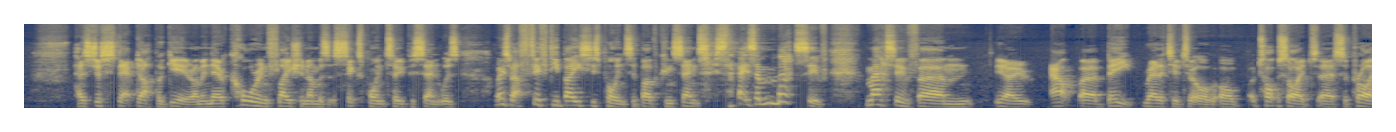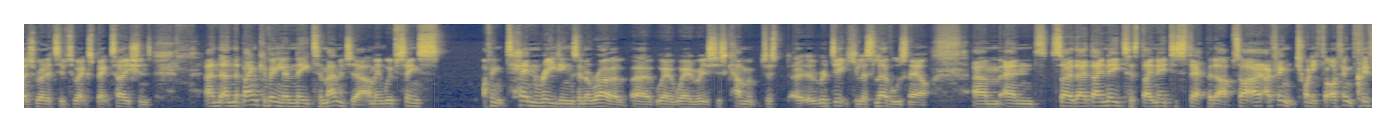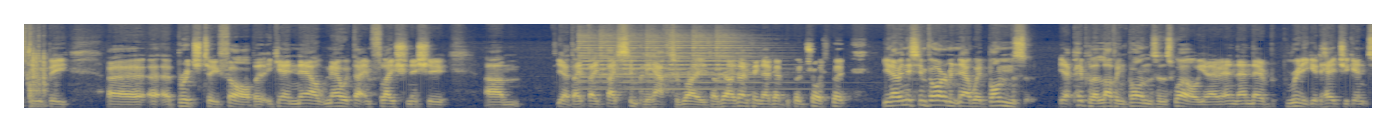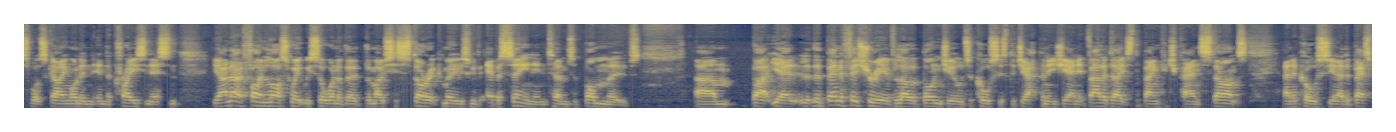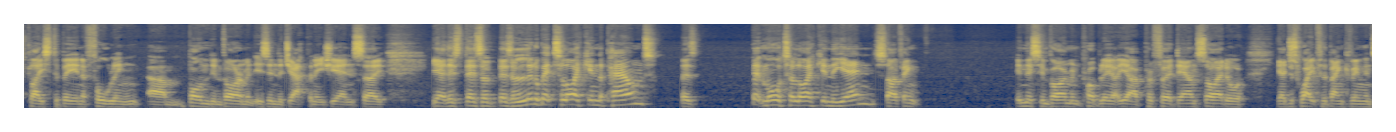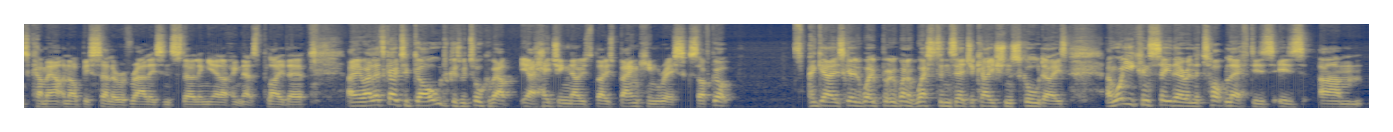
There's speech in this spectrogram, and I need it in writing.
has just stepped up a gear. I mean, their core inflation numbers at 6.2% was, I it's about 50 basis points above consensus. that is a massive, massive, um, you know, out uh, relative to, or, or topside uh, surprise relative to expectations. And, and the Bank of England need to manage that. I mean, we've seen I think ten readings in a row uh, where, where it's just come just uh, ridiculous levels now, um, and so they, they need to they need to step it up. So I, I think twenty I think fifty would be uh, a bridge too far. But again, now now with that inflation issue. Um, yeah, they, they, they simply have to raise. I don't think they've had a good choice. But, you know, in this environment now where bonds yeah, people are loving bonds as well, you know, and, and they're really good hedge against what's going on in, in the craziness. And yeah, I know I find last week we saw one of the, the most historic moves we've ever seen in terms of bond moves. Um, but yeah, the beneficiary of lower bond yields, of course, is the Japanese yen. It validates the Bank of Japan's stance, and of course, you know the best place to be in a falling um, bond environment is in the Japanese yen. So, yeah, there's there's a there's a little bit to like in the pound. There's a bit more to like in the yen. So I think in this environment, probably yeah, I prefer downside or yeah, just wait for the Bank of England to come out, and I'll be seller of rallies in sterling yen. I think that's play there. Anyway, let's go to gold because we talk about yeah hedging those those banking risks. I've got Again, it's good, one of Weston's education school days, and what you can see there in the top left is is um,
